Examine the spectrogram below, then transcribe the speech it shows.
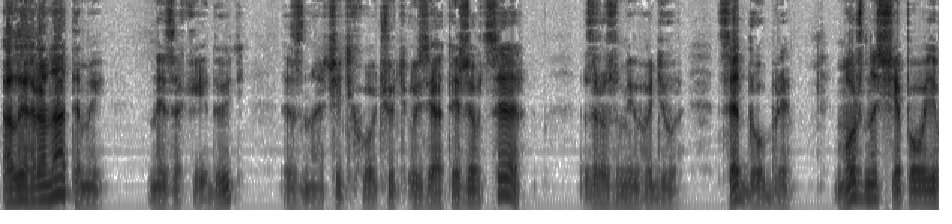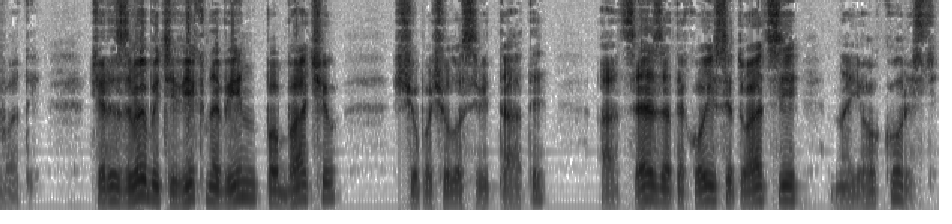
Але гранатами не закидують, значить, хочуть узяти живцер, зрозумів Гадюр. Це добре, можна ще повоювати. Через вибиті вікна він побачив, що почало світати, а це за такої ситуації на його користь.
